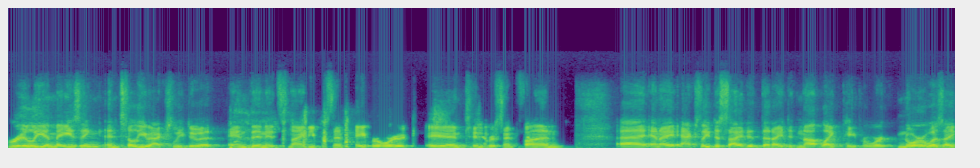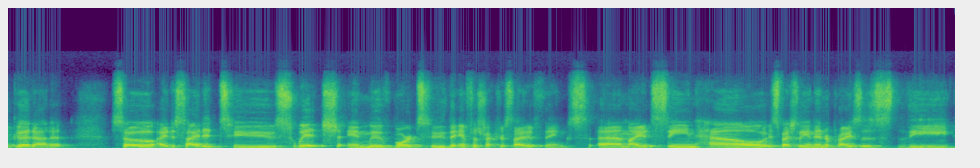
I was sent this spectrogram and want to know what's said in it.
really amazing until you actually do it. And then it's 90% paperwork and 10% fun. Uh, and I actually decided that I did not like paperwork, nor was I good at it. So I decided to switch and move more to the infrastructure side of things. Um, I had seen how, especially in enterprises, the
